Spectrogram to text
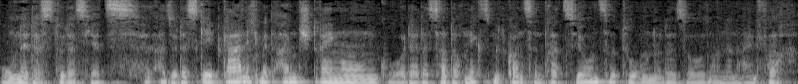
ohne dass du das jetzt, also das geht gar nicht mit Anstrengung oder das hat auch nichts mit Konzentration zu tun oder so, sondern einfach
